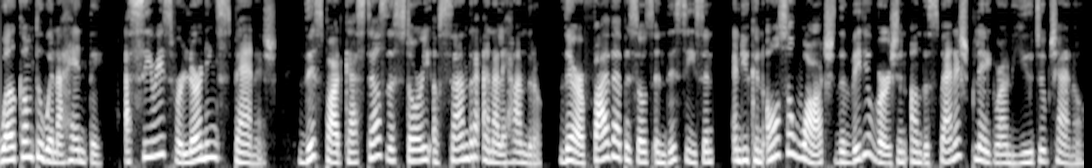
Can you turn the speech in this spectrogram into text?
Welcome to Buena Gente, a series for learning Spanish. This podcast tells the story of Sandra and Alejandro. There are five episodes in this season, and you can also watch the video version on the Spanish Playground YouTube channel.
